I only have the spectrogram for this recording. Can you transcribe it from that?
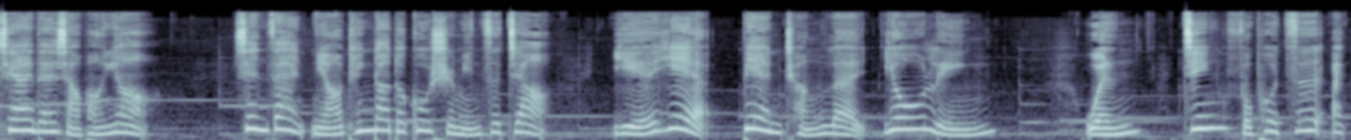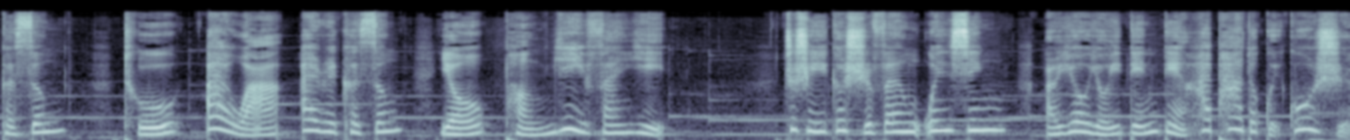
亲爱的小朋友，现在你要听到的故事名字叫《爷爷变成了幽灵》，文金福布兹·艾克松，图艾娃·艾瑞克松，由彭毅翻译。这是一个十分温馨而又有一点点害怕的鬼故事。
